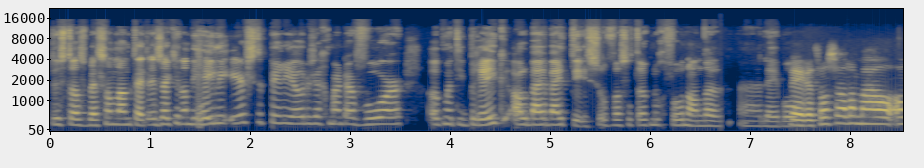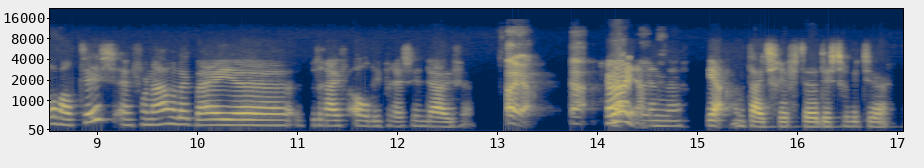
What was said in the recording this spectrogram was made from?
Dus dat is best wel een lange tijd. En zat je dan die hele eerste periode, zeg maar, daarvoor ook met die break allebei bij TIS? Of was dat ook nog voor een ander uh, label? Nee, dat was allemaal, allemaal TIS en voornamelijk bij het bedrijf Aldi Press in Duiven. Oh ja, ja. ja, ja. En, ja een tijdschriftdistributeur.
